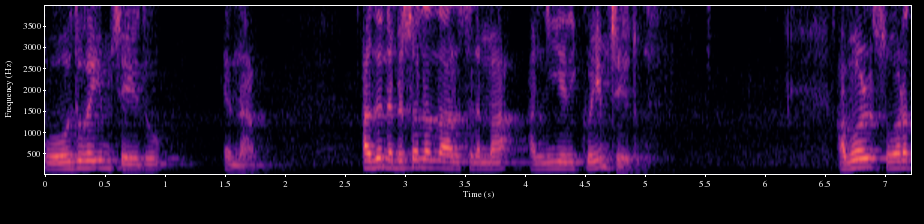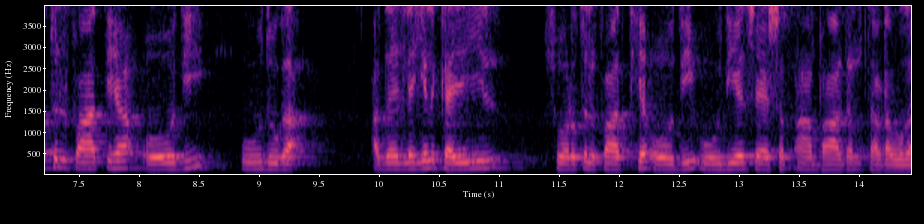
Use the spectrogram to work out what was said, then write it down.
ഓതുകയും ചെയ്തു എന്നാണ്. അത് നബി സല്ലാ വസ്ലമ അംഗീകരിക്കുകയും ചെയ്തു. അപ്പോൾ സൂറത്തുൽ ഫാത്തിഹ ഓതി ഊതുക. അതല്ലെങ്കിൽ കയ്യിൽ സൂറത്തുൽ ഫാത്തിഹ ഓതി ഊതിയ ശേഷം ആ ഭാഗം തടവുക.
